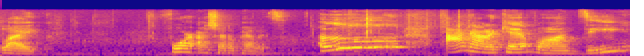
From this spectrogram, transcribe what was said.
Like four eyeshadow palettes. Ooh, i got a Kat Von D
